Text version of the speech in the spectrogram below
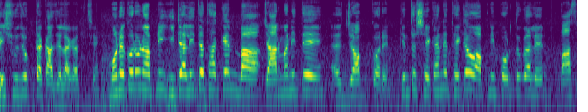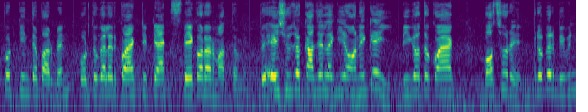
এই সুযোগটা কাজে লাগাচ্ছে। মনে করুন আপনি ইটালিতে থাকেন বা জার্মানিতে জব করেন, কিন্তু সেখানে থেকেও আপনি পর্তুগালের পাসপোর্ট কিনতে পারবেন, পর্তুগালের কয়েকটি ট্যাক্স পে করার মাধ্যমে। তো এই সুযোগ কাজে লাগিয়ে অনেকেই বিগত কয়েক বছরে ইউরোপের বিভিন্ন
